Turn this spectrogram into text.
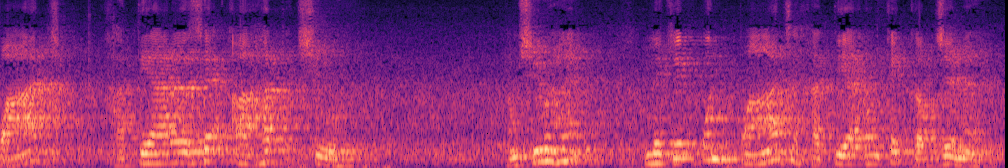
पाँच हथियारों से आहत शिव हैं। हम शिव हैं, लेकिन उन पाँच हथियारों के कब्जे में हैं।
